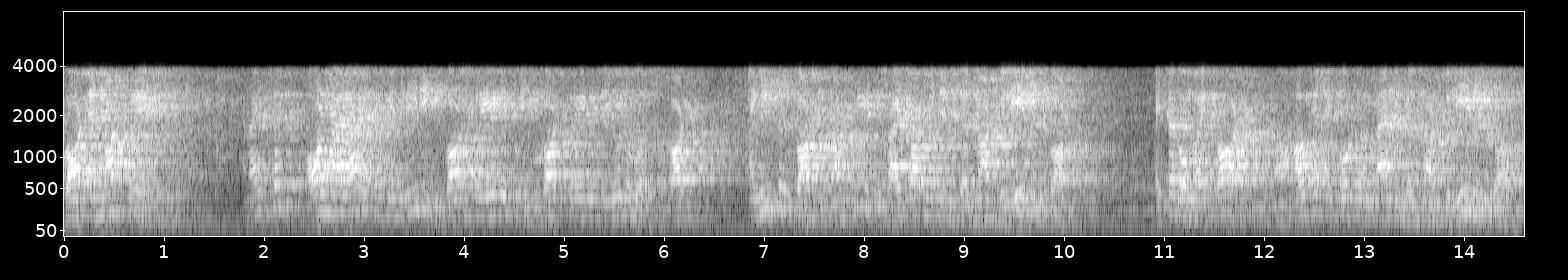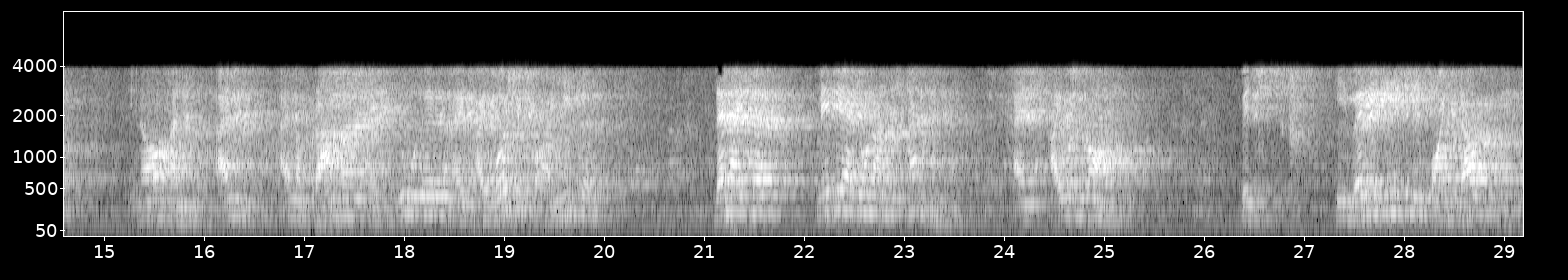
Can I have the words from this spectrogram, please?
God did not create. And I said, all my life I've been reading, God created me, God created the universe, God and he says God did not create this. I thought he did, does not believe in God. I said, oh my God, you know, how can I go to a man who does not believe in God? You know, and I'm, I'm a Brahman, I do this and I, I worship God. And he said, then I said, maybe I don't understand him. And I was wrong, which he very easily pointed out to me.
